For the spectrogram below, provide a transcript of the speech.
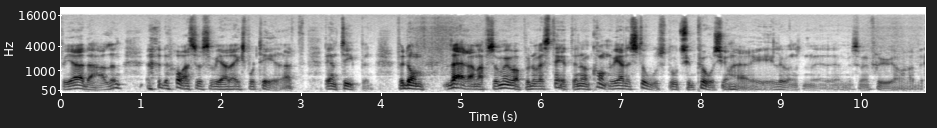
på Gärdahallen. Det var alltså som vi hade exporterat den typen. För de lärarna som vi var på universiteten, de kom, vi hade ett stort, stort symposium här i Lund eh, som en fru jag hade.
